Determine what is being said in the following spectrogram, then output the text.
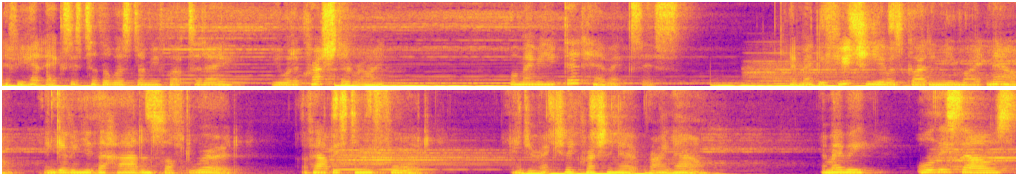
if you had access to the wisdom you've got today, you would have crushed it, right? Or maybe you did have access. It may be future you is guiding you right now and giving you the hard and soft word of how best to move forward. And you're actually crushing it right now. And maybe All these cells,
